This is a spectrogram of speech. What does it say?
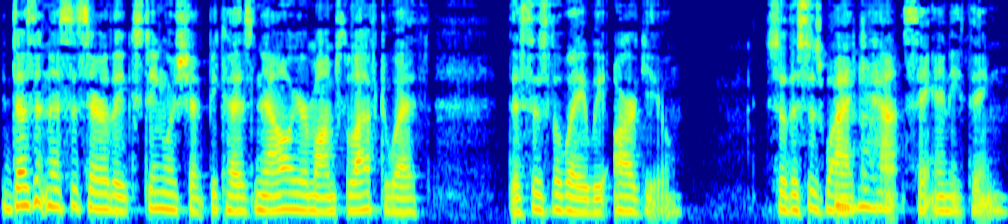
It doesn't necessarily extinguish it because now your mom's left with, this is the way we argue. So this is why mm-hmm. I can't say anything.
